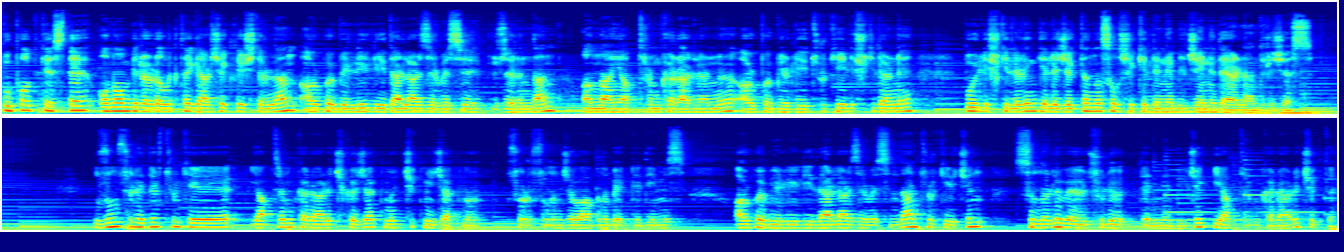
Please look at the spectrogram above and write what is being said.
Bu podcast'te 10-11 Aralık'ta gerçekleştirilen Avrupa Birliği Liderler Zirvesi üzerinden alınan yaptırım kararlarını, Avrupa Birliği-Türkiye ilişkilerini, bu ilişkilerin gelecekte nasıl şekillenebileceğini değerlendireceğiz. Uzun süredir Türkiye'ye yaptırım kararı çıkacak mı, çıkmayacak mı sorusunun cevabını beklediğimiz Avrupa Birliği Liderler Zirvesi'nden Türkiye için sınırlı ve ölçülü denilebilecek bir yaptırım kararı çıktı.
